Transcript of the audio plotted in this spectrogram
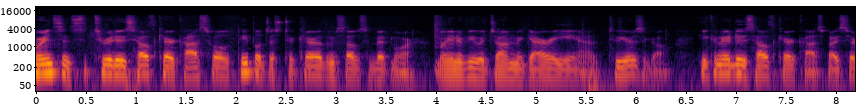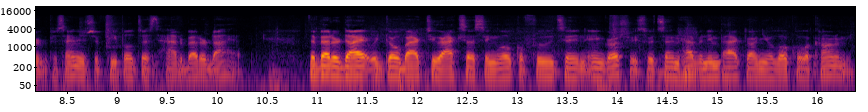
for instance, to reduce healthcare costs, well, if people just took care of themselves a bit more. My interview with John McGarry uh, two years ago, he can reduce healthcare costs by a certain percentage if people just had a better diet. The better diet would go back to accessing local foods and, and groceries, which then have an impact on your local economy.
